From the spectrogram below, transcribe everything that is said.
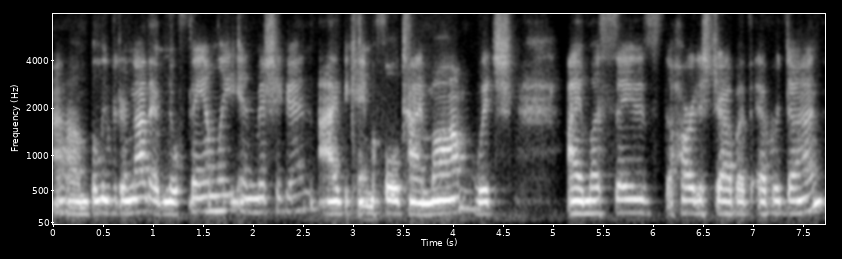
um, believe it or not, I have no family in Michigan. I became a full time mom, which I must say is the hardest job I've ever done.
